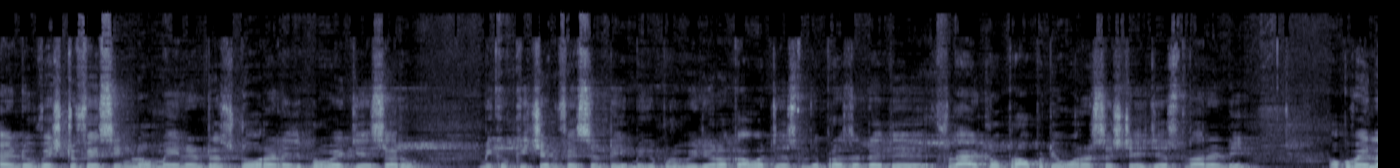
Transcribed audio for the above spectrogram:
అండ్ వెస్ట్ ఫేసింగ్లో మెయిన్ ఎంట్రన్స్ డోర్ అనేది ప్రొవైడ్ చేశారు. మీకు కిచెన్ ఫెసిలిటీ మీకు ఇప్పుడు వీడియోలో కవర్ చేస్తుంది. ప్రజెంట్ అయితే ఫ్లాట్లో ప్రాపర్టీ ఓనర్స్ స్టే చేస్తున్నారండి. ఒకవేళ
